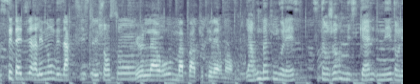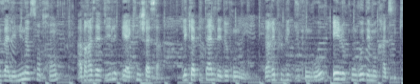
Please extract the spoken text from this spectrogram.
C'est-à-dire les noms des artistes, les chansons? Je la roule particulièrement. La rumba congolaise, c'est un genre musical né dans les années 1930 à Brazzaville et à Kinshasa, les capitales des deux Congos, la République du Congo et le Congo démocratique,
